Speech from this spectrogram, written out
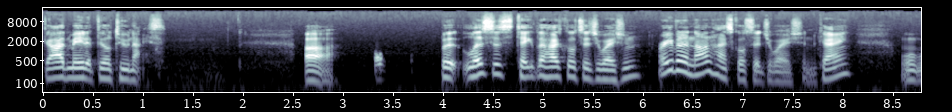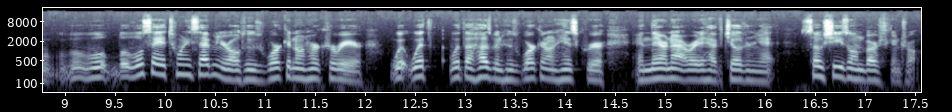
God made it feel too nice. Uh, but let's just take the high school situation, or even a non-high school situation. Okay, we'll, we'll, we'll say a 27-year-old who's working on her career with, with with a husband who's working on his career, and they're not ready to have children yet, so she's on birth control,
